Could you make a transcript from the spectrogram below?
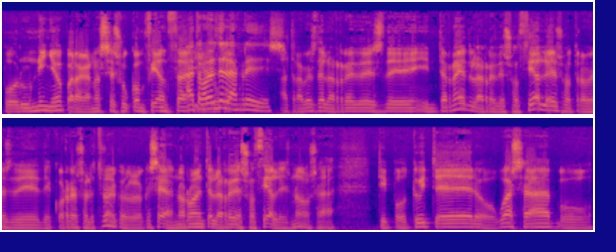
por un niño para ganarse su confianza A través de las redes. a través de las redes de internet, las redes sociales o a través de, de correos electrónicos o lo que sea, normalmente las redes sociales, ¿no? O sea, tipo Twitter o WhatsApp o,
